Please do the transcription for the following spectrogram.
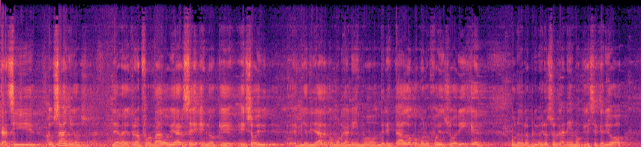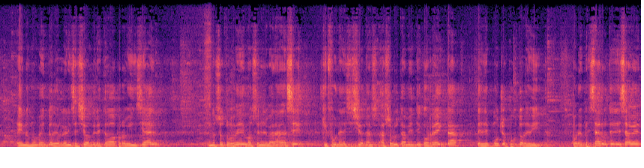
casi dos años de haber transformado Viarse en lo que es hoy Vialidad como organismo del Estado, como lo fue en su origen, uno de los primeros organismos que se creó en los momentos de organización del Estado provincial, nosotros vemos en el balance que fue una decisión absolutamente correcta desde muchos puntos de vista. Por empezar, ustedes saben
